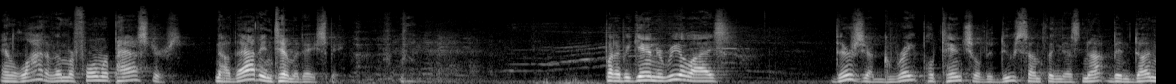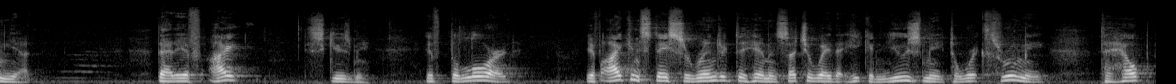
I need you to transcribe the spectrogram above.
And a lot of them are former pastors. Now that intimidates me. but I began to realize there's a great potential to do something that's not been done yet. That if I, excuse me, if the Lord, if I can stay surrendered to Him in such a way that He can use me to work through me to help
